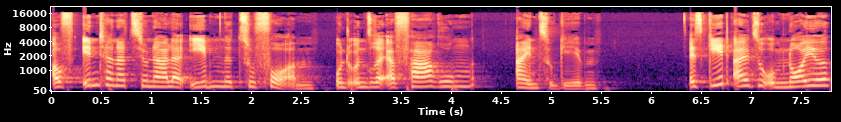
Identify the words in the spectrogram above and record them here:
auf internationaler Ebene zu formen und unsere Erfahrungen einzugeben. Es geht also um neue,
